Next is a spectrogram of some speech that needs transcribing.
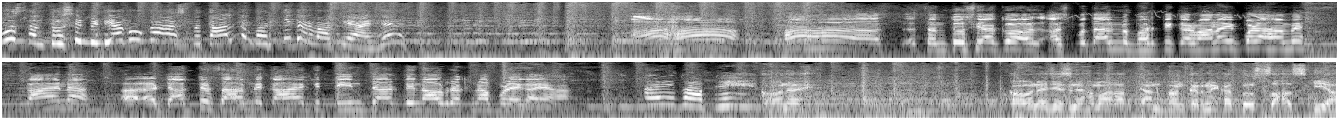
वो संतोषी बिटिया को कहा अस्पताल में भर्ती करवा के आए हैं। हाँ हाँ हाँ हाँ संतोषिया को अस्पताल में भर्ती करवाना ही पड़ा हमें। कहा है ना डॉक्टर साहब ने कहा है कि तीन चार दिन और रखना पड़ेगा यहाँ। अरे बाप रे! कौन है? कौन है जिसने हमारा ध्यान भंग करने का दुस्साहस किया?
